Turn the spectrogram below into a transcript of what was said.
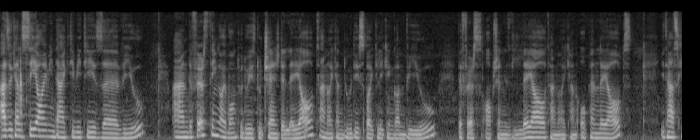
As you can see I'm in the activities uh, view and the first thing I want to do is to change the layout and I can do this by clicking on view the first option is layout and I can open layouts. It asks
